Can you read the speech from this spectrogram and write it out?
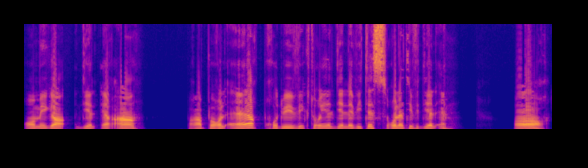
oméga d'IL R1 par rapport à R, produit vectoriel de la vitesse relative de M. Or,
